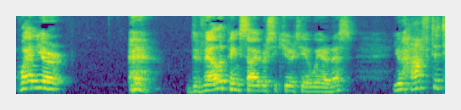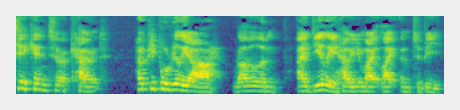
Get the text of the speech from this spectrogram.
When you're developing cybersecurity awareness, you have to take into account how people really are rather than ideally how you might like them to be.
